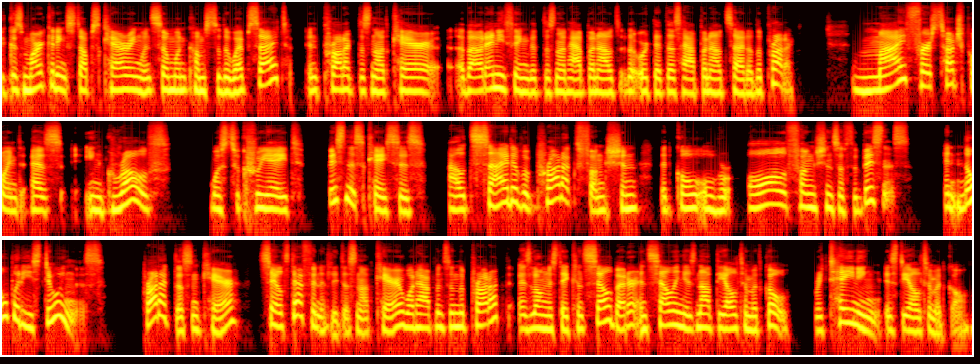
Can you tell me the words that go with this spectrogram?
because marketing stops caring when someone comes to the website and product does not care about anything that does not happen out or that does happen outside of the product. My first touch point as in growth was to create business cases outside of a product function that go over all functions of the business. And nobody's doing this. Product doesn't care. Sales definitely does not care what happens in the product as long as they can sell better. And selling is not the ultimate goal. Retaining is the ultimate goal.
